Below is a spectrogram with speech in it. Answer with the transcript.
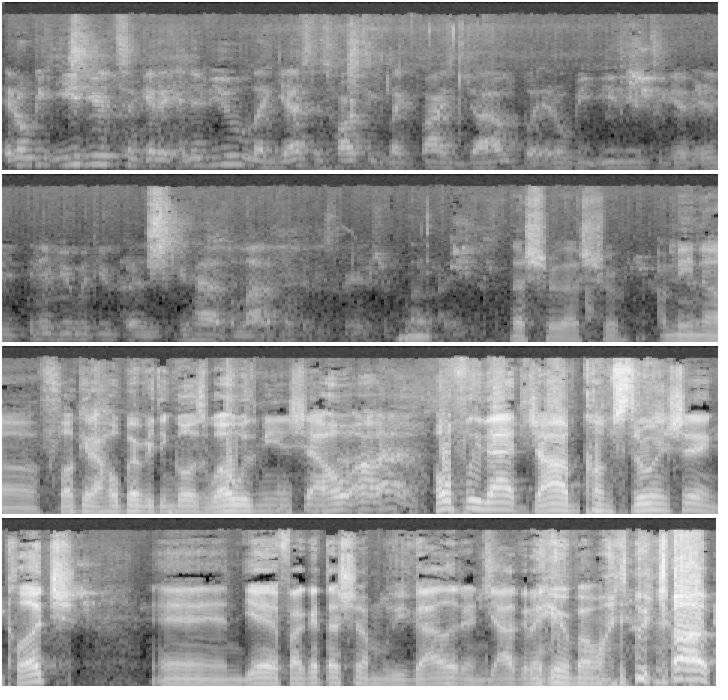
it'll be easier to get an interview. Like, yes, it's hard to like find jobs, but it'll be easier to get an interview with you because you have a lot of fucking experience. With a lot of things. That's true. That's true. I mean, uh, fuck it. I hope everything goes well with me and shit. Hope, uh, hopefully that job comes through and shit and clutch. And yeah, if I get that shit, I'm gonna be valid, and y'all gonna hear about my new job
